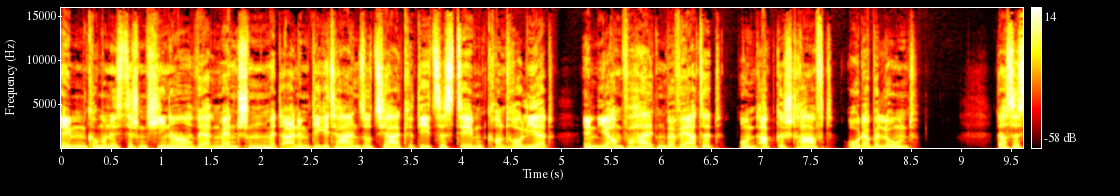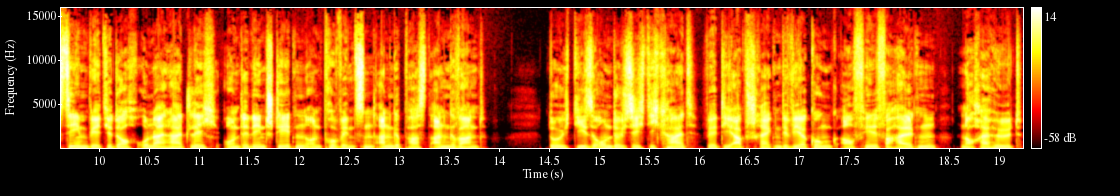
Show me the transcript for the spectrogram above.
Im kommunistischen China werden Menschen mit einem digitalen Sozialkreditsystem kontrolliert, in ihrem Verhalten bewertet und abgestraft oder belohnt. Das System wird jedoch uneinheitlich und in den Städten und Provinzen angepasst angewandt. Durch diese Undurchsichtigkeit wird die abschreckende Wirkung auf Fehlverhalten noch erhöht.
